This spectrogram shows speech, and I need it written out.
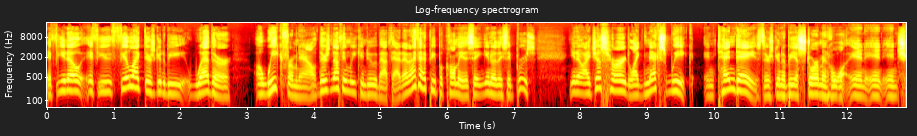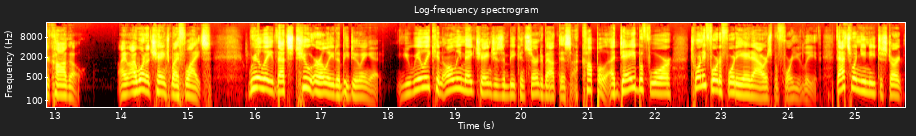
If you know, if you feel like there's going to be weather a week from now, there's nothing we can do about that. And I've had people call me, they say, you know, they say, Bruce, you know, I just heard like next week in 10 days, there's going to be a storm in, Hawaii, in, in, in Chicago. I, I want to change my flights. Really, that's too early to be doing it. You really can only make changes and be concerned about this a couple a day before 24 to 48 hours before you leave. That's when you need to start,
